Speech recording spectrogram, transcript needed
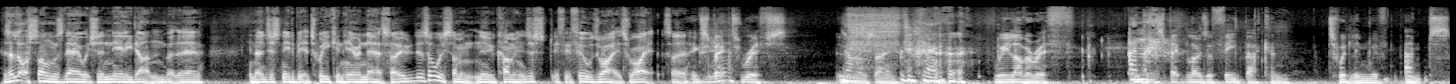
there's a lot of songs there which are nearly done, but they're you know just need a bit of tweaking here and there. So there's always something new coming. Just if it feels right, it's right. So Expect riffs. Is what I'm saying. Okay. We love a riff. And- And expect loads of feedback and twiddling with amps.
